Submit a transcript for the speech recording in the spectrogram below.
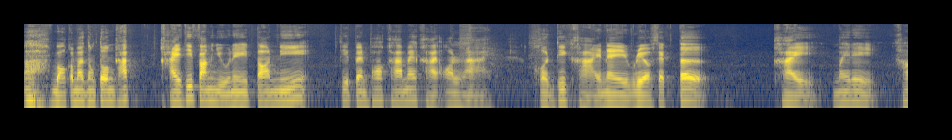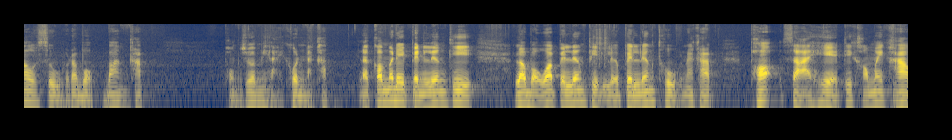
อบอกกันมาตรงๆครับ ใครที่ฟังอยู่ในตอนนี้ที่เป็นพ่อค้าแม่ขายออนไลน์ คนที่ขายใน real sector ใครไม่ได้เข้าสู่ระบบบ้างครับ ผมเชื่อว่ามีหลายคนนะครับ แล้วก็ไม่ได้เป็นเรื่องที่เราบอกว่าเป็นเรื่องผิดหรือเป็นเรื่องถูกนะครับ เพราะสาเหตุที่เขาไม่เข้า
